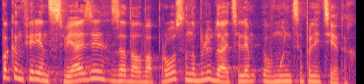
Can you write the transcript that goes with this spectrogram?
по конференц-связи, задал вопросы наблюдателям в муниципалитетах.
